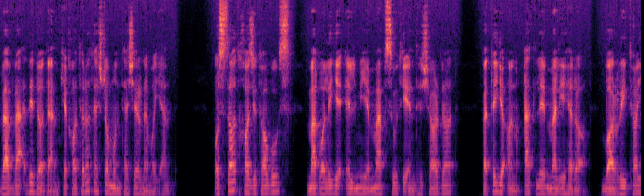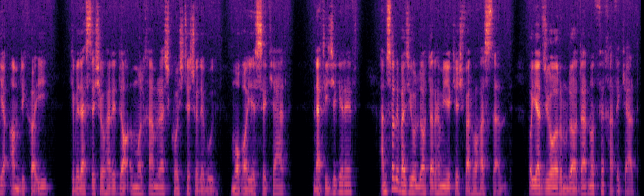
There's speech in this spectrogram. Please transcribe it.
و وعده دادند که خاطراتش را منتشر نمایند. استاد خاج تابوس مقاله علمی مبسوطی انتشار داد و طی آن قتل ملیه را با ریتای آمریکایی که به دست شوهر دائم الخمرش کشته شده بود مقایسه کرد نتیجه گرفت. امثال وجی الله در همه کشورها هستند. باید جرم را در نطفه خفه کرد.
